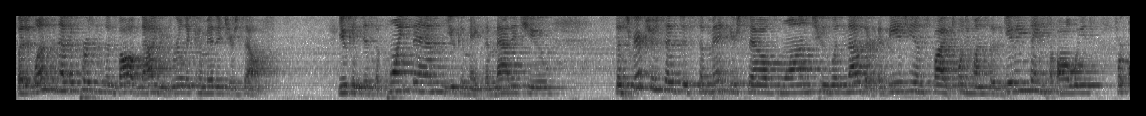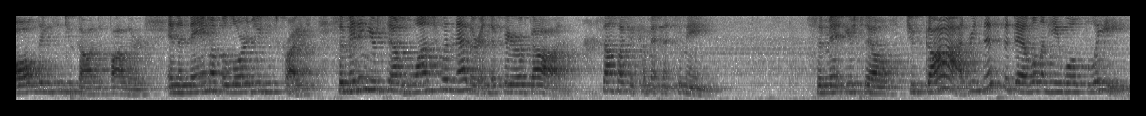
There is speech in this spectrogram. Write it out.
But once another person's involved, now you've really committed yourself. You can disappoint them, you can make them mad at you, the scripture says to submit yourselves one to another. Ephesians 5:21 says, "Giving thanks always for all things unto God the Father, in the name of the Lord Jesus Christ, submitting yourselves one to another in the fear of God." Sounds like a commitment to me. Submit yourselves to God. Resist the devil and he will flee.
